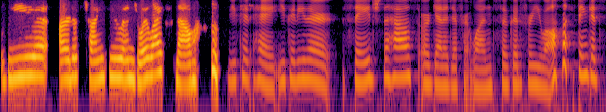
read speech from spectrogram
we are just trying to enjoy life now You could, hey, you could either sage the house or get a different one. So good for you all. I think it's,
